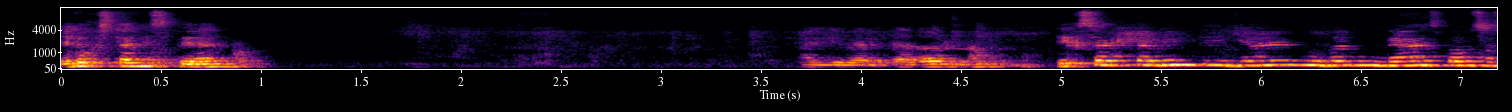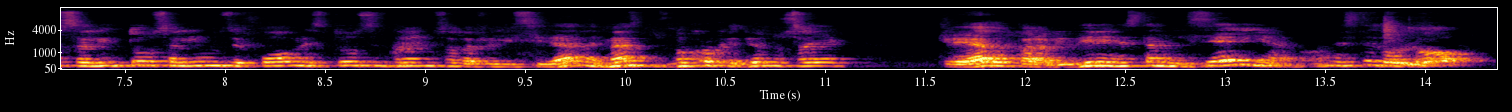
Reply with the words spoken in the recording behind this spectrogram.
Es lo que están esperando. Al libertador, ¿no? Exactamente, ya no van gas, vamos a salir, todos salimos de pobres, todos entramos a la felicidad. Además, pues, no creo que Dios nos haya creado para vivir en esta miseria, ¿no? en este dolor.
